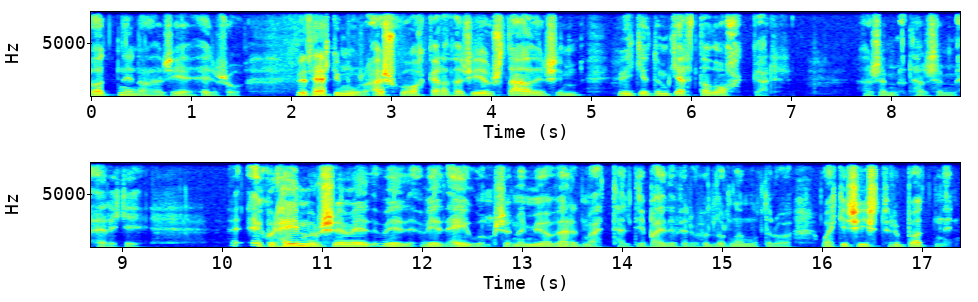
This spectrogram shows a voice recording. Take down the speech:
börnin að það sé eins og við þekkjum úr æsku okkar að það séu staðir sem við getum gert að okkar þar sem, þar sem er ekki einhver heimur sem við, við, við eigum sem er mjög verðmætt held ég bæði fyrir fullornan og, og ekki síst fyrir börnin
